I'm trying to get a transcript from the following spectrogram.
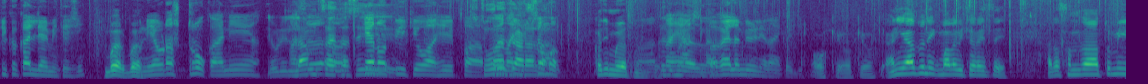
पिकं काढली आम्ही त्याची. बरं बरं. पण एवढा स्ट्रोक आणि एवढी लांब size अशी कॅनोपी किंवा हे पा- storage पानाची झाडाला. चमक. कधी मिळत नाही. अं, नाही अशी बघायला मिळली नाही कधी. Okay okay okay. आणि अजून एक मला विचारायचं आहे आता समजा तुम्ही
